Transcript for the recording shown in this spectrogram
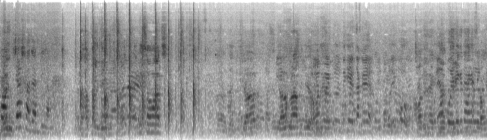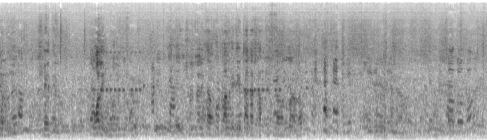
পঞ্চাশ হাজার দিলাম। দিয়ে আমাদের কালকে থেকে টাকা সাথে ছিল আমাকে বারবার থ্যাংক ইউ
